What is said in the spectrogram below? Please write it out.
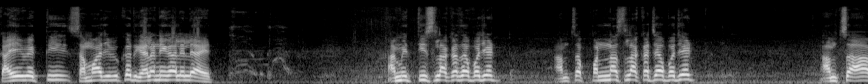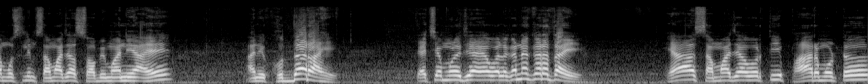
काही व्यक्ती समाज विकत घ्यायला निघालेले आहेत. आम्ही तीस लाखाचा बजेट आमचा पन्नास लाखाचा बजेट आमचा हा मुस्लिम समाजात स्वाभिमानी आहे आणि खुद्दार आहे. त्याच्यामुळे जे वल्गना करत आहे. ह्या समाजावरती फार मोठं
